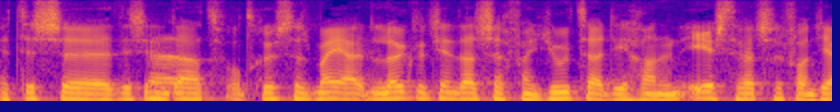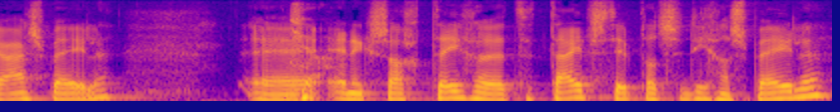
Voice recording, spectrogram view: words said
Het is, uh, het is inderdaad verontrustend. Maar ja, leuk dat je inderdaad zegt van Utah, die gaan hun eerste wedstrijd van het jaar spelen. Uh, En ik zag tegen het tijdstip dat ze die gaan spelen,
